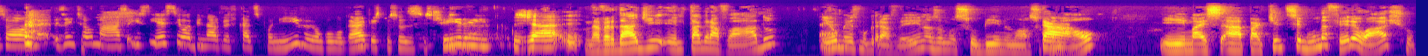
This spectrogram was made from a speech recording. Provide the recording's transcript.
só, né? gente, é o massa. E, e esse webinar vai ficar disponível em algum lugar para as pessoas assistirem? Já. Na verdade, ele está gravado. É. Eu mesmo gravei, nós vamos subir no nosso tá. canal. E mas a partir de segunda-feira, eu acho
